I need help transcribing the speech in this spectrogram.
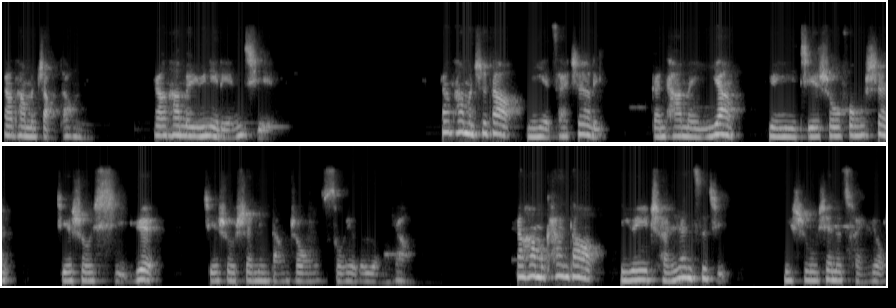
让他们找到你，让他们与你连接，让他们知道你也在这里，跟他们一样愿意接收丰盛、接受喜悦、接受生命当中所有的荣耀，让他们看到你愿意承认自己。你是无限的存有，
